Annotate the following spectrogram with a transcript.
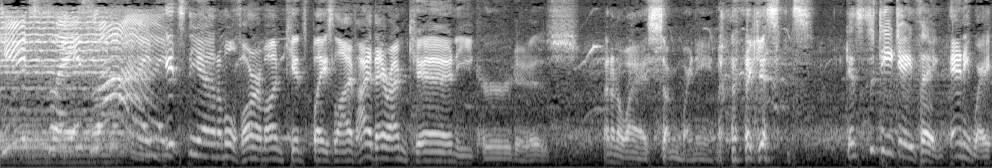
Kids Place Live. It's the Animal Farm on Kids Place Live. Hi there, I'm Kenny Curtis. I don't know why I sung my name. I guess it's I guess it's a DJ thing. Anyway,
